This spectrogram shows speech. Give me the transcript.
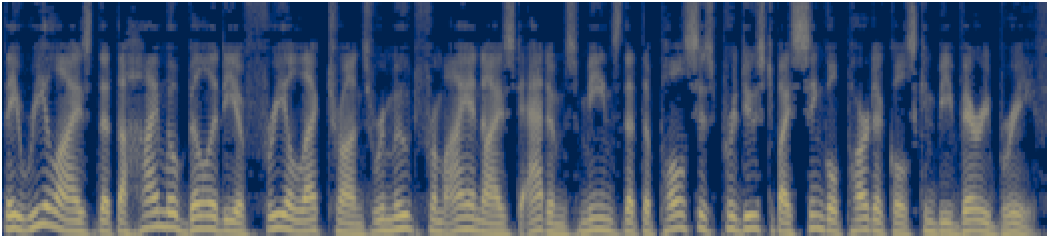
They realized that the high mobility of free electrons removed from ionized atoms means that the pulses produced by single particles can be very brief.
